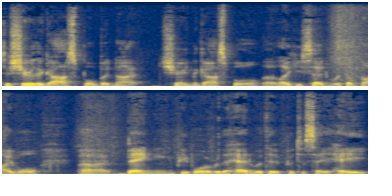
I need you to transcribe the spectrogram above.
to share the gospel, but not sharing the gospel, uh, like you said, with the Bible, uh, banging people over the head with it, but to say, "Hey,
